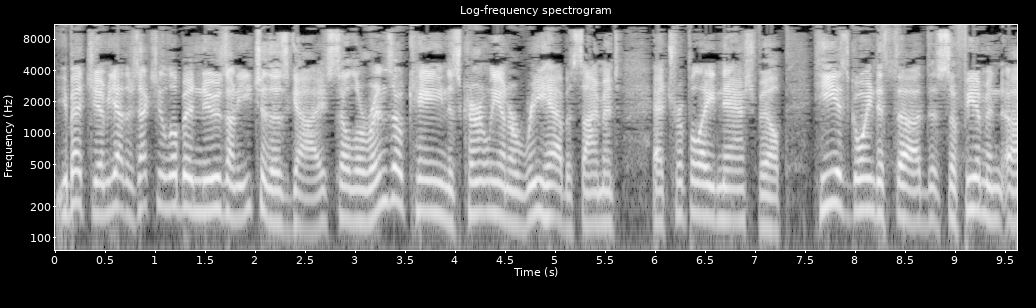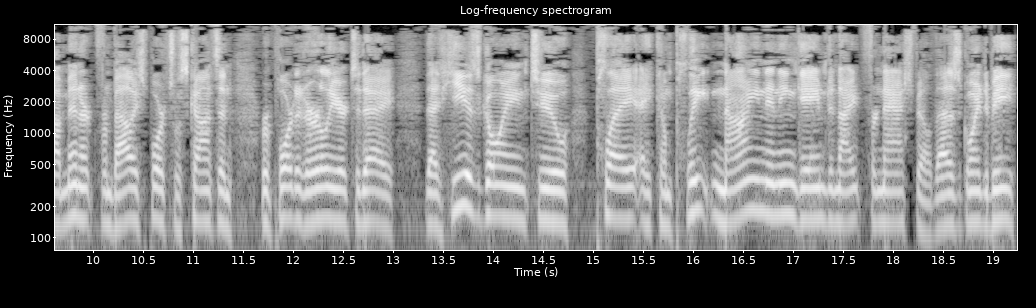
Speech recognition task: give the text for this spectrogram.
You bet, Jim. Yeah, there's actually a little bit of news on each of those guys. So Lorenzo Cain is currently on a rehab assignment at AAA Nashville. He is going to, th- uh, the Sophia Min- uh, Minnaert from Bally Sports Wisconsin reported earlier today that he is going to play a complete nine inning game tonight for Nashville. That is going to be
